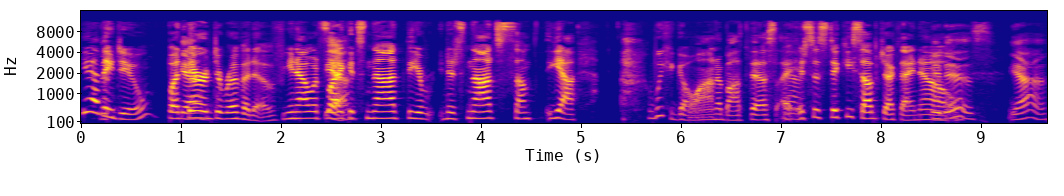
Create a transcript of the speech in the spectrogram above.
Yeah, they do, but yeah. they're derivative. You know, it's yeah. like it's not the it's not some yeah. We could go on about this. Yeah. It's a sticky subject, I know. It is. Yeah.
